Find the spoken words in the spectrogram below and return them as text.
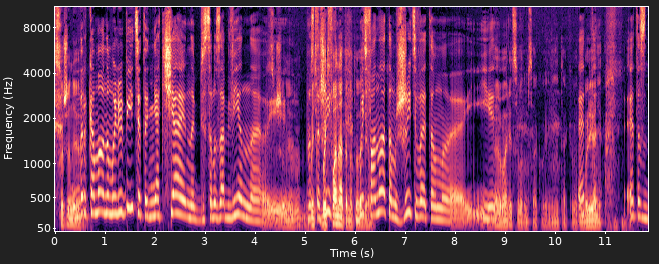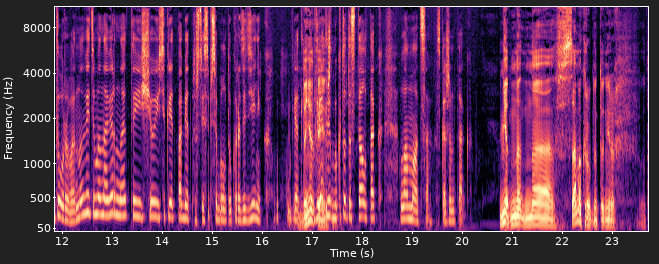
Совершенно наркоманом и любить это не отчаянно, самозабвенно. Просто быть, жить, быть фанатом этого Быть дела. фанатом, жить в этом. э, И... Да, вариться в этом соку, именно так, в этом это, бульоне. Это здорово. Но, видимо, наверное, это еще и секрет побед, потому что если бы все было только ради денег, вряд, да ли, нет, вряд ли бы кто-то стал так ломаться, скажем так. Нет, на, на самых крупных турнирах, вот,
